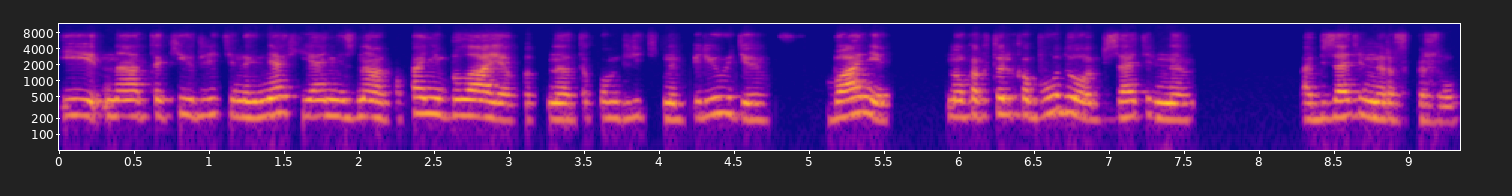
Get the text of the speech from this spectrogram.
И на таких длительных днях я не знаю, пока не была я вот на таком длительном периоде в бане, но как только буду, обязательно, обязательно расскажу.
